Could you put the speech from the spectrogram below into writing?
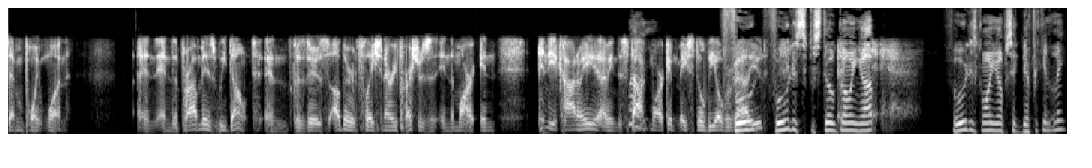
seven point one. And and the problem is we don't, and because there's other inflationary pressures in the mark in in the economy. I mean, the stock market may still be overvalued. Food, food is still going up. Eh. Food is going up significantly.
